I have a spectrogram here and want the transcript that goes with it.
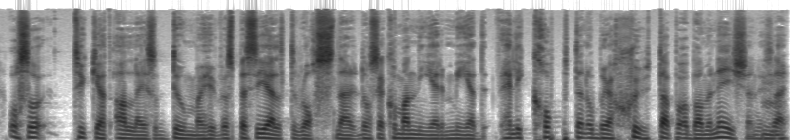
och så tycker jag att alla är så dumma i huvudet, speciellt Ross när de ska komma ner med helikoptern och börja skjuta på Abomination. Det Mm. här,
